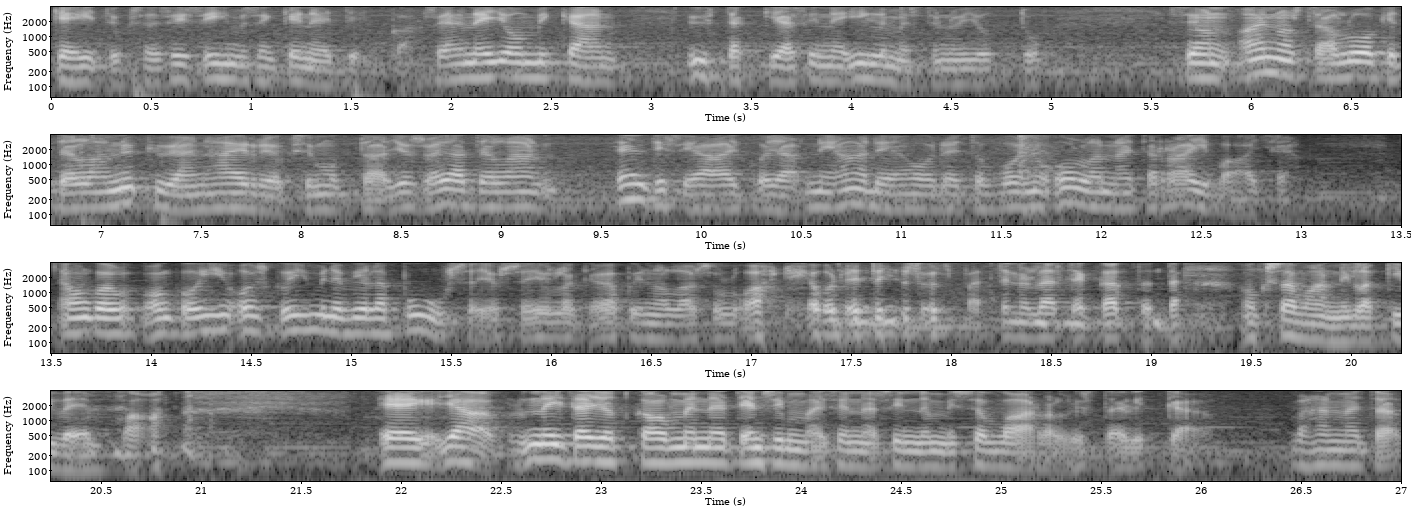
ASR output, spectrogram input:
kehitykseen, siis ihmisen genetiikkaan. Sehän ei ole mikään yhtäkkiä sinne ilmestynyt juttu. Se on ainoastaan luokitellaan nykyään häiriöksi, mutta jos ajatellaan entisiä aikoja, niin ADHD on voinut olla näitä raivaajia. Onko, onko, olisiko ihminen vielä puussa, jos ei jollakin apinalla olisi ollut ADHD, jos olisi päättänyt lähteä katsomaan, että onko savannilla kivempaa. E, ja niitä, jotka on menneet ensimmäisenä sinne, missä on vaarallista, eli vähän näitä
